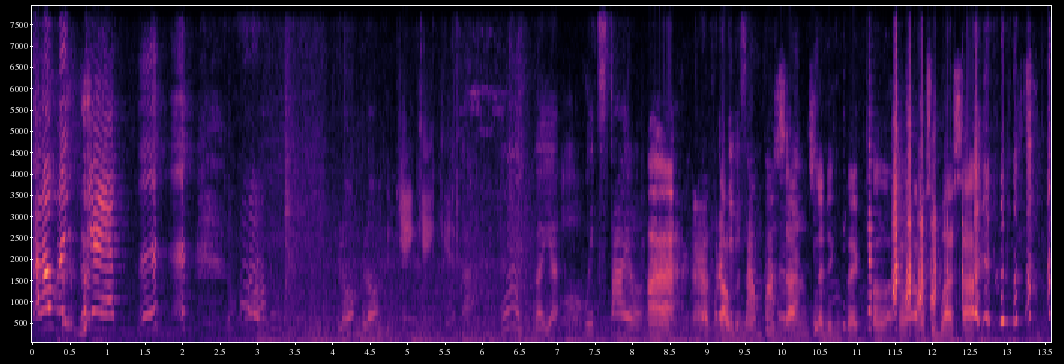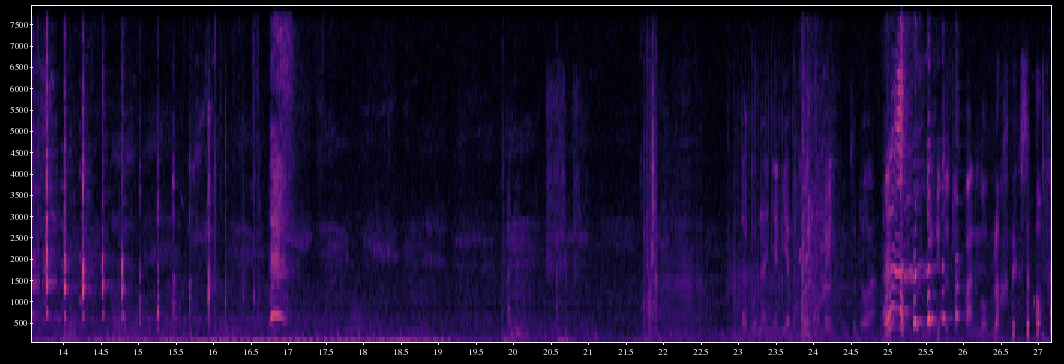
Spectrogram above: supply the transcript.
Salah pencet. belum belum. Gaya with style. Ah, Pura-pura eta jadi sampah, pisan sliding tackle atau apa sih bahasa? Tak gunanya dia mah buat bukain pintu doang. Ini ditutupan goblok sob.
